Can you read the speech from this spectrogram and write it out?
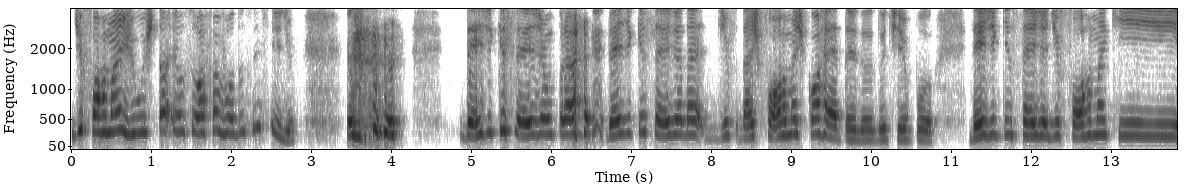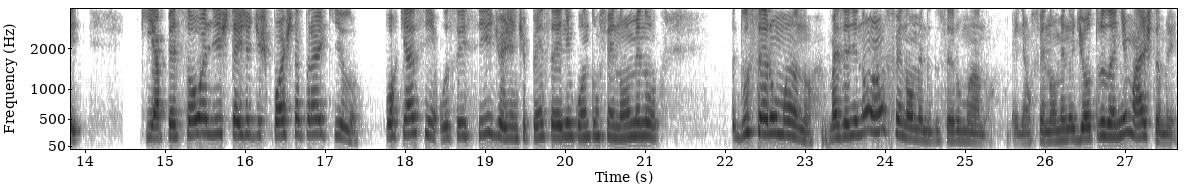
de forma justa, eu sou a favor do suicídio. Desde que sejam para desde que seja da, de, das formas corretas do, do tipo desde que seja de forma que que a pessoa ali esteja disposta para aquilo porque, assim, o suicídio, a gente pensa ele enquanto um fenômeno do ser humano, mas ele não é um fenômeno do ser humano, ele é um fenômeno de outros animais também.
